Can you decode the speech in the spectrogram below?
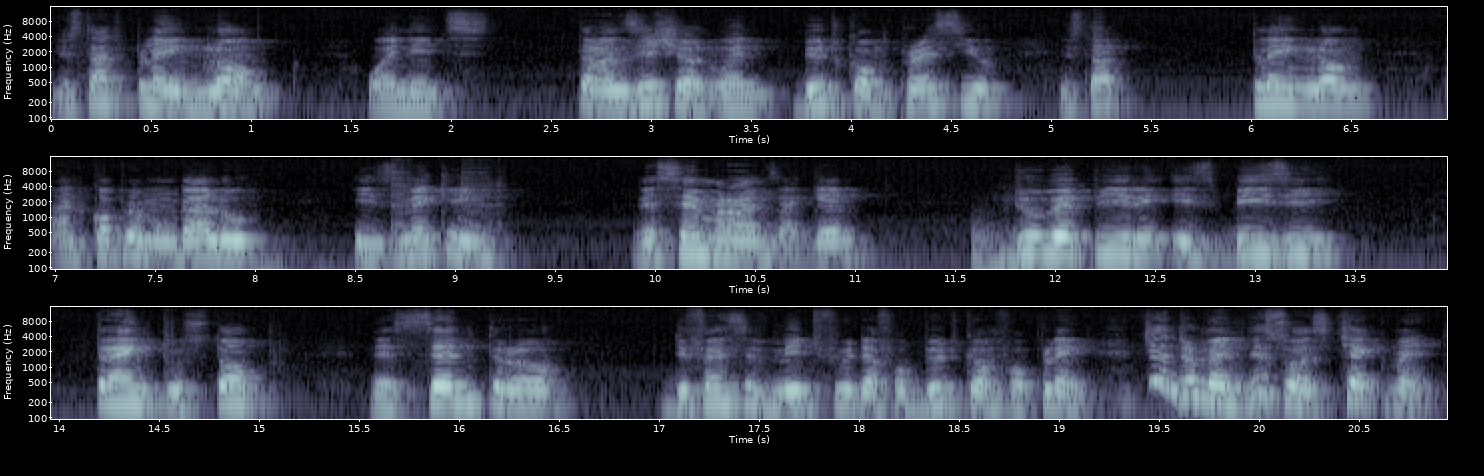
you start playing long when it's transition, when build compress you, you start playing long, and Kope Mungalu is making the same runs again. Dube Phiri is busy trying to stop the central defensive midfielder for Buildcon for playing. Gentlemen, this was checkmate.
